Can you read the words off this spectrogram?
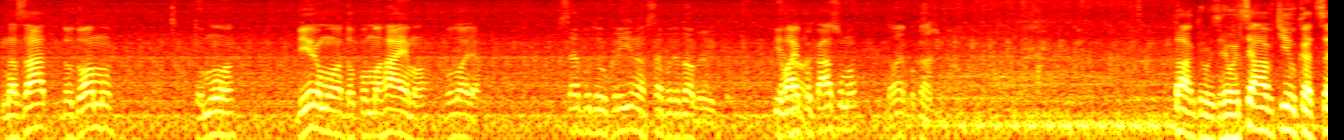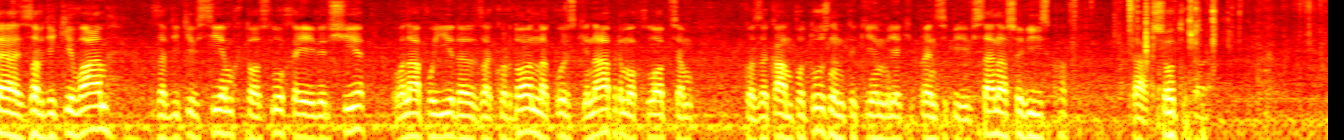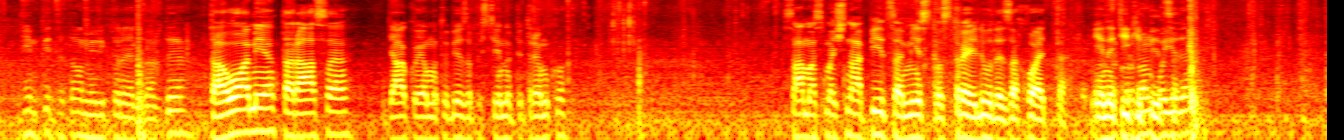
назад додому. Тому віримо, допомагаємо. Володя, Все буде Україна, все буде добре, Віктор. давай покажемо. Давай покажемо. Так, друзі, оця автівка це завдяки вам, завдяки всім, хто слухає вірші. Вона поїде за кордон на Курський напрямок хлопцям, козакам потужним, таким, як і в принципі і все наше військо. Так, що тут? Дім піци Томі Віктора, як завжди. Таомі, Тараса, дякуємо тобі за постійну підтримку. Сама смачна піца, місто Стрий, люди, заходьте. І не тільки піца. поїде.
